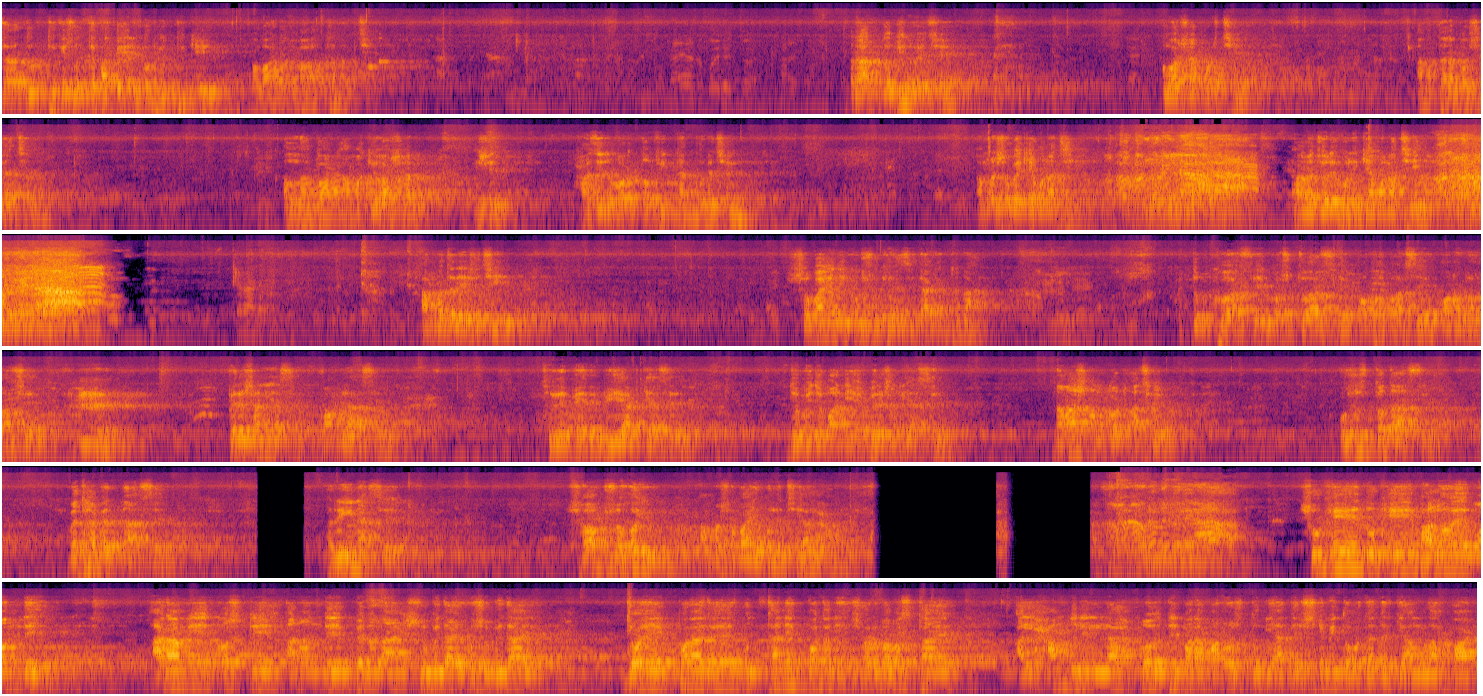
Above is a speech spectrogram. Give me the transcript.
যারা দূর থেকে শুনতে পাবে এর গভীর থেকে মোবারকবাদ জানাচ্ছি। রাত গভীর হয়েছে। কুয়াশা পড়ছে। আপনারা বসে আছেন। আল্লাহ পাক আমাকেও আসার এসে হাজির হওয়ার তৌফিক দান করেছেন। আমরা সবাই কেমন আছি? আরও জোরে বলি, কেমন আছি? আমরা যারা এসেছি, সবাই যে খুব সুখে আছি তা কিন্তু না। দুঃখ আছে, কষ্ট আছে, অভাব আছে, অনটন আছে, পেরেশানি আছে, মামলা আছে ছেলে মেয়ের বিয়ে আটকে আছে জমি জমা নিয়ে পেরেশানি আছে নানা সংকট আছে। অসুস্থতা আছে। ব্যথা বেদনা আছে। ঋণ আছে। সব সহই আমরা সবাই বলেছি, আলহামদুলিল্লাহ। সুখে, দুঃখে, ভালোয়, মন্দে, আরামে, কষ্টে, আনন্দে, বেদনায়, সুবিধায়, অসুবিধায়, জয়ে, পরাজয়ে, উত্থানে, পতনে, সর্বাবস্থায় আলহামদুলিল্লাহ বলতে পারা মানুষ দুনিয়াতে সীমিত, যাদেরকে আল্লাহ পাক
